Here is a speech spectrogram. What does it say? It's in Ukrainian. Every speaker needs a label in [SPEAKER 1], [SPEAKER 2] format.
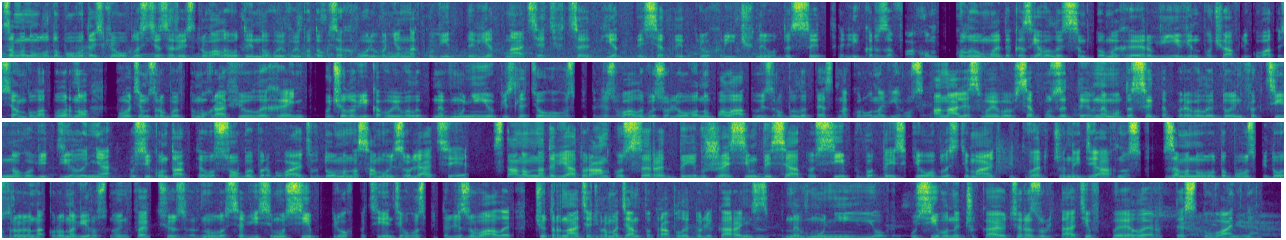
[SPEAKER 1] За минулу добу в Одеській області зареєстрували один новий випадок захворювання на COVID-19. Це 53-річний одесит, лікар за фахом. Коли у медика з'явились симптоми ГРВІ, він почав лікуватися амбулаторно. Потім зробив томографію легень. У чоловіка виявили пневмонію. Після цього госпіталізували в ізольовану палату і зробили тест на коронавірус. Аналіз виявився позитивним. Одесита перевели до інфекційного відділення. Усі контакти особи перебувають вдома на самоізоляції. Станом на 9 ранку середи вже 70 осіб в Одеській області мають підтверджений діагноз. За минулу добу з підозрою на коронавірусну інфекцію звернулося 8 осіб. Трьох пацієнтів госпіталізували. 14 громадян потрапили до лікарень з пневмонією. Усі вони чекають результатів ПЛР-тестування.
